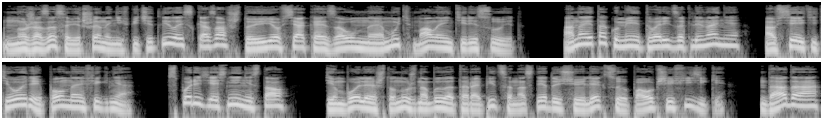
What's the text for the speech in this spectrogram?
но Жозе совершенно не впечатлилась, сказав, что ее всякая заумная муть мало интересует. Она и так умеет творить заклинания, а все эти теории полная фигня. Спорить я с ней не стал, тем более, что нужно было торопиться на следующую лекцию по общей физике. Да-да,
